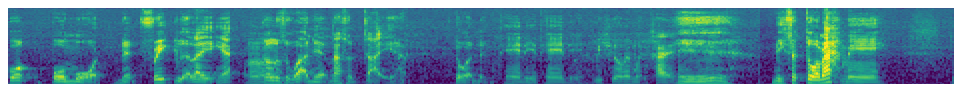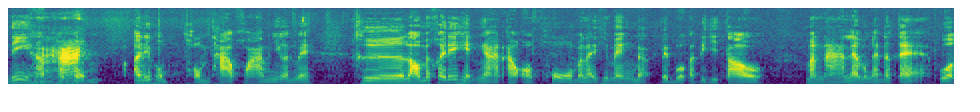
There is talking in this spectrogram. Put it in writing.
พวกโปรโมท Netflix หรืออะไรอย่างเงี้ย ก็รู้สึกว่าอันเนี้ยน่าสนใจครับ ตัวหนึ่งเท่ดีเท่ดี visual ไม่เหมือนใคร เอ๊ะมีอีกสักตัวไหมมี นี่ครับขอ่าองผม อันนี้ผมขอเท้าความอย่างนี้ก่อนเว้ย คือเราไม่ค่อยได้เห็นงาน out of home อะไรที่แม่งแบบไปบวกกับดิจิตอลมานานแล้วเหมือนกันตั้งแต่พวก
